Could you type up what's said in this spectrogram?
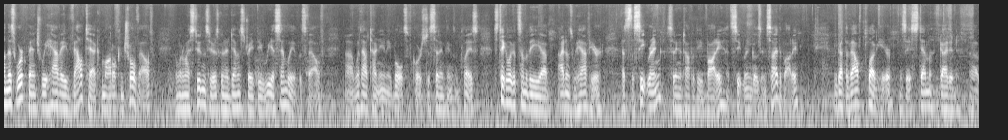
On this workbench we have a Valtek model control valve and one of my students here is going to demonstrate the reassembly of this valve uh, without tightening any bolts of course, just setting things in place. Let's take a look at some of the uh, items we have here. That's the seat ring sitting on top of the body. That seat ring goes inside the body. We've got the valve plug here. It's a stem guided uh,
